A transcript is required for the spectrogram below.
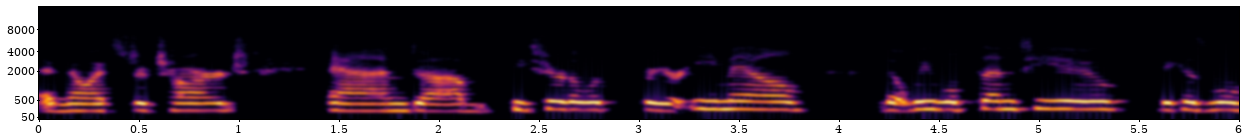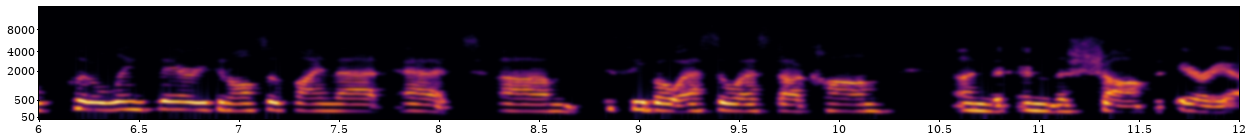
at no extra charge. And um, be sure to look for your email that we will send to you because we'll put a link there. You can also find that at um, SIBOSOS.com in the shop area.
